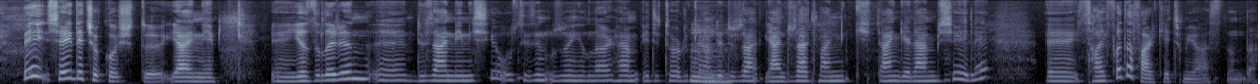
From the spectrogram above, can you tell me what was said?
Ve şey de çok hoştu yani e, yazıların e, düzenlenişi o sizin uzun yıllar hem editörlük hem de Hmm. düzen yani düzeltmenlikten gelen bir şeyle e, sayfa da fark etmiyor aslında.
